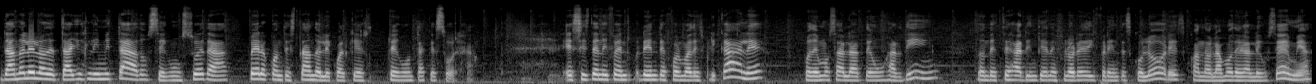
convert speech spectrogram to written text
dándole los detalles limitados según su edad, pero contestándole cualquier pregunta que surja. Existen diferentes formas de explicarle. Podemos hablar de un jardín, donde este jardín tiene flores de diferentes colores, cuando hablamos de la leucemia,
